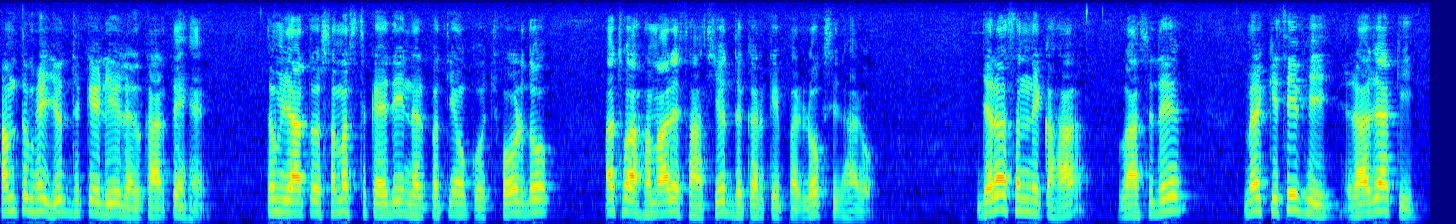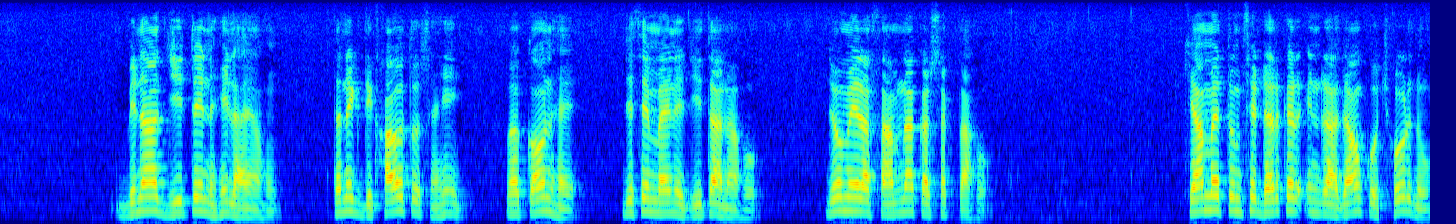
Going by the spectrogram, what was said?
हम तुम्हें युद्ध के लिए ललकारते हैं। तुम या तो समस्त कैदी नरपतियों को छोड़ दो, अथवा हमारे साथ युद्ध करके परलोक सिधारो। जरासन ने कहा, वासुदेव, मैं किसी भी राजा की बिना जीते नहीं लाया हूँ। तनिक दिखाओ तो सही, वह कौन है जिसे मैंने जीता ना हो? जो मेरा सामना कर सकता हो। क्या मैं तुमसे डरकर इन राजाओं को छोड़ दूँ?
